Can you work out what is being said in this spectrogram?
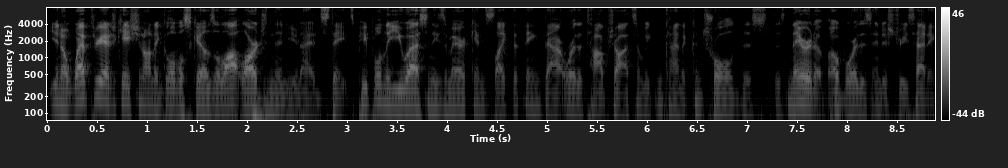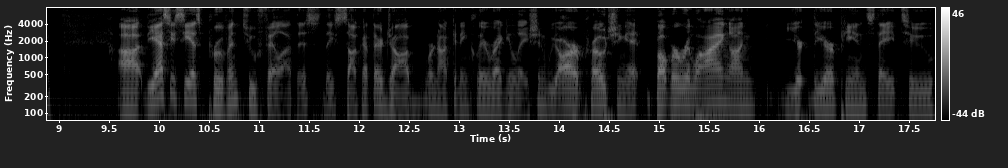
you know, Web three education on a global scale is a lot larger than the United States. People in the U.S. and these Americans like to think that we're the top shots and we can kind of control this this narrative of where this industry is heading. Uh, the SEC has proven to fail at this. They suck at their job. We're not getting clear regulation. We are approaching it, but we're relying on Eu- the European state to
